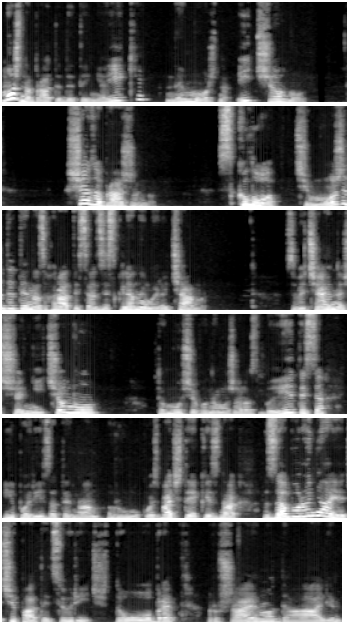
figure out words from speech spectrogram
можна брати дитині, а які не можна. І чому? Що зображено? Скло. Чи може дитина згратися зі скляними речами? Звичайно, що ні. Чому? Тому що воно може розбитися і порізати нам руку. Ось бачите, який знак забороняє чіпати цю річ. Добре, рушаємо далі.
